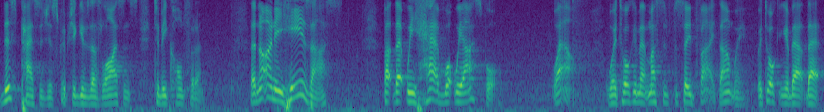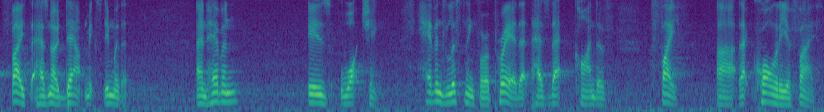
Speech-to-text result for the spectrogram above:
this passage of Scripture gives us license to be confident. That not only hears us, but that we have what we ask for. Wow. We're talking about mustard seed faith, aren't we? We're talking about that faith that has no doubt mixed in with it. And heaven is watching. Heaven's listening for a prayer that has that kind of faith, uh, that quality of faith.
